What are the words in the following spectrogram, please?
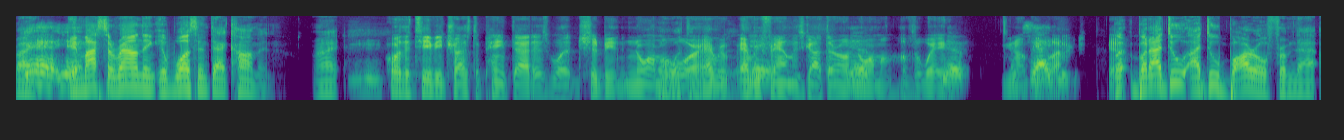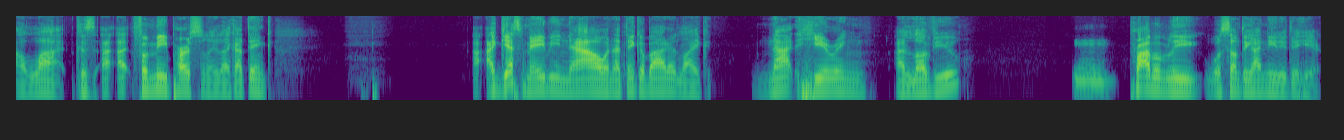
Right. Yeah, yeah. In my surrounding, it wasn't that common. Right. Mhm. Or the TV tries to paint that as what should be normal, Or or every is. every Yeah. family's got their own Yeah. normal of the way Yeah. you know exactly. people act. Yeah. But but I do I do borrow from that a lot because I, I, for me personally, like I think, I, I guess maybe now when I think about it, like not hearing "I love you" Mhm. probably was something I needed to hear.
